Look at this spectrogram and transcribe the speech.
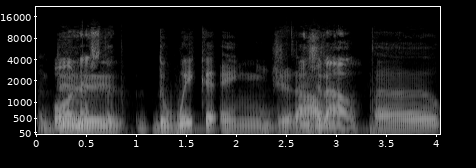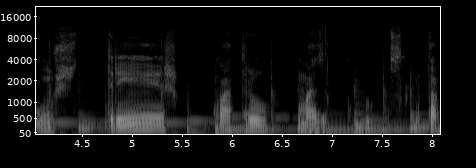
De, Ou nesta... de Wicca em geral? Em geral. Uh, uns 3, 4, mais. Tá,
